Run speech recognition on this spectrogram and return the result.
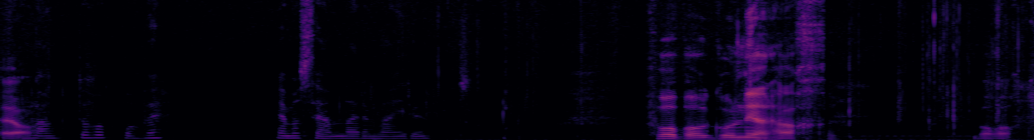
ja. Langt å hoppe over. Jeg må se om det er en vei rundt. Får bare gå ned her. Bare rart.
